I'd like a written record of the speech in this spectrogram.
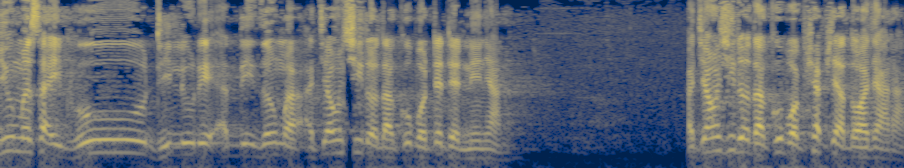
ယုမဆိုင်ဘူးဒီလူတွေအတိဆုံးမှာအကြောင်းရှိတော့တာကိုပေါ်တက်တက်နင်းကြတာ အကြောင်းရှိတော့တာကိုပေါ်ဖြတ်ဖြတ်သွားကြတာ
